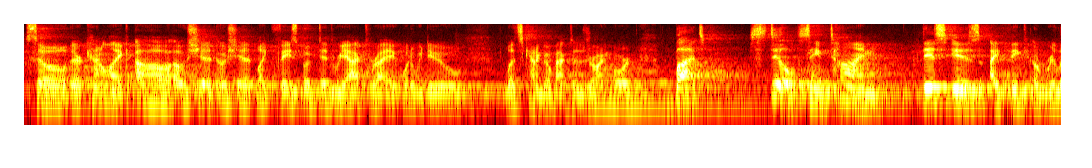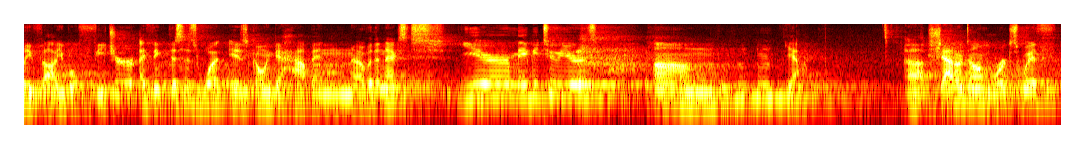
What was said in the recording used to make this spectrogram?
so they're kind of like, oh, oh shit, oh shit, like Facebook did React right, what do we do? Let's kind of go back to the drawing board. But still, same time, this is, I think, a really valuable feature. I think this is what is going to happen over the next year, maybe two years. Um, yeah. Uh, Shadow DOM works with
